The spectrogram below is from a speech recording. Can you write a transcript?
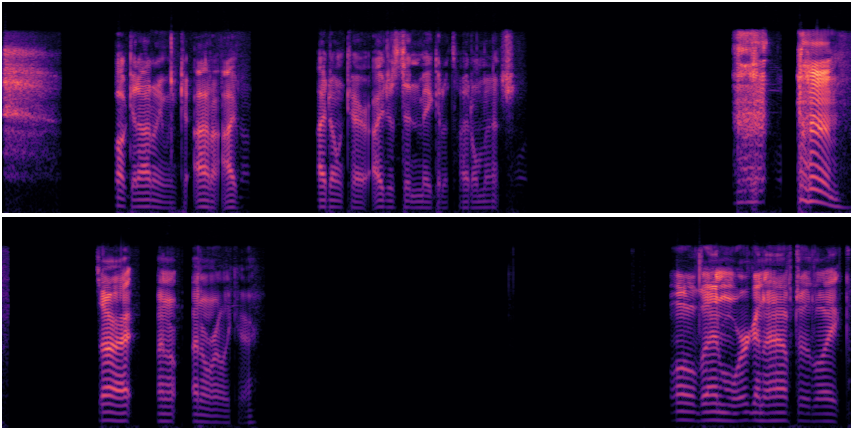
fuck it, I don't even care. I don't I I don't care. I just didn't make it a title match. it's alright. I don't I don't really care. Well then we're gonna have to like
